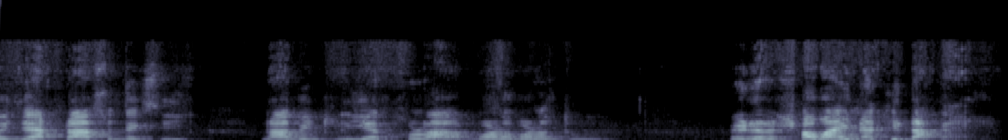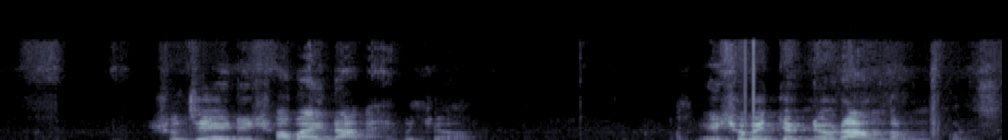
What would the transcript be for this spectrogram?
ওই যে একটা আছে দেখছি নাবির ইয়া খোলা, বড় বড় দুধ। এটা সবাই নাকি ডাকায়? শুনছি এটি সবাই ডাকায়, বুঝছ? এসবের জন্য ওরা আন্দোলন করেছে।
